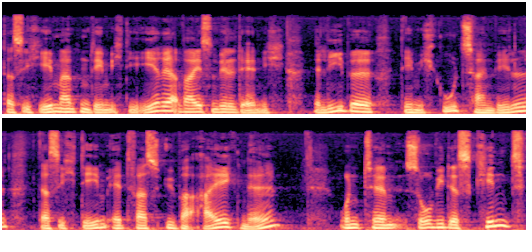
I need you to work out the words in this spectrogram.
dass ich jemanden, dem ich die Ehre erweisen will, den ich liebe, dem ich gut sein will, dass ich dem etwas übereigne, und ähm, so wie das Kind,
